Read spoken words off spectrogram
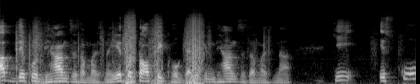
अब देखो, ध्यान से समझना। ये तो टॉपिक हो गया, लेकिन ध्यान से समझना कि इसको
